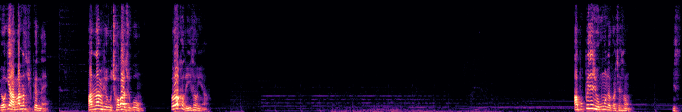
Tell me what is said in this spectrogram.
여기 안 만나서 좋겠네. 만나면 결국 져가지고 소라카도 이성이야. 아 복비대지 오공 넣을 거야 죄송. 미스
